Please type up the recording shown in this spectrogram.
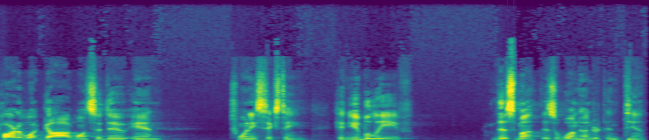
part of what God wants to do in 2016. Can you believe this month is the 110th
